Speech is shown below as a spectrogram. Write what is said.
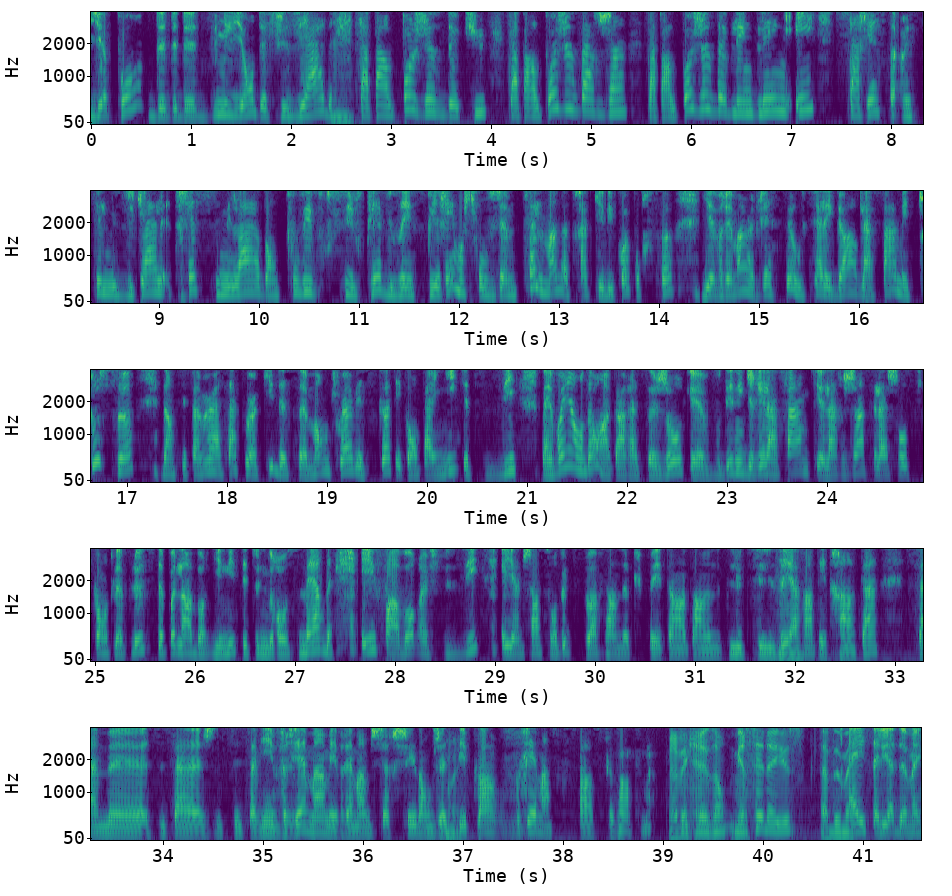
il y a pas de, de, de 10 millions de fusillades. Mm. Ça parle pas juste de cul, ça parle pas juste d'argent, ça parle pas juste de bling bling et ça reste un style musical très similaire. Donc, pouvez-vous, s'il vous plaît, vous inspirer? Moi, je trouve, j'aime tellement notre rap québécois pour ça. Il y a vraiment un respect aussi à l'égard de la femme et tout ça dans ces fameux ASAP Rocky de ce monde, Travis Scott et compagnie, que tu dis, ben voyons donc encore à ce jour que vous dénigrez la femme, que l'argent, c'est la chose qui compte le plus. Si t'as pas de Lamborghini, t'es une grosse merde et il faut avoir un fusil et il y a une chance sur deux que tu doivent t'en occuper, t'en, l'utiliser mm-hmm. avant tes 30 ans, ça me, ça, ça vient vraiment, mais vraiment me chercher. Donc, je déplore vraiment ce qui se passe présentement. Avec raison. Merci Anaïs. À demain. Hey, salut, à demain.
